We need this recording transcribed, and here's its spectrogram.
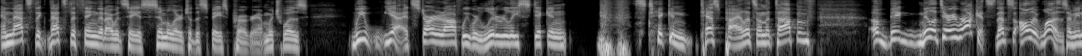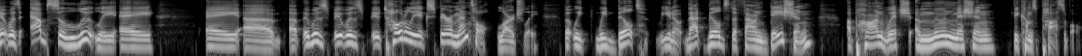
And that's the that's the thing that I would say is similar to the space program, which was we yeah, it started off we were literally sticking sticking test pilots on the top of of big military rockets. That's all it was. I mean, it was absolutely a a uh, uh, it was it was it totally experimental largely. But we we built you know that builds the foundation upon which a moon mission becomes possible.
